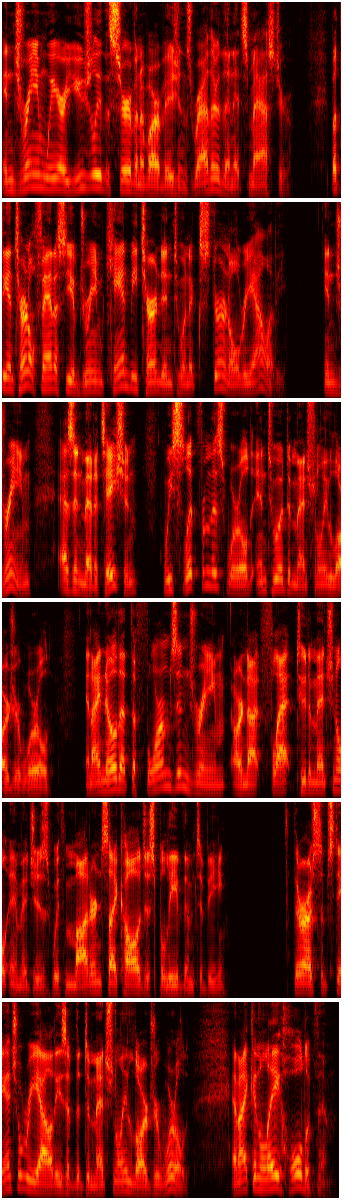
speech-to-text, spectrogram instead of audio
In dream, we are usually the servant of our visions rather than its master. But the internal fantasy of dream can be turned into an external reality. In dream, as in meditation, we slip from this world into a dimensionally larger world. And I know that the forms in dream are not flat two dimensional images with modern psychologists believe them to be. There are substantial realities of the dimensionally larger world, and I can lay hold of them.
